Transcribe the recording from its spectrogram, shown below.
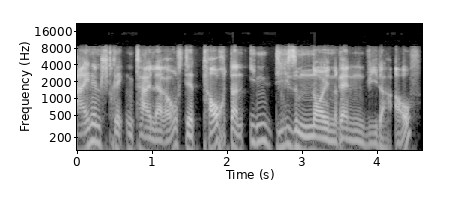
einen Streckenteil heraus, der taucht dann in diesem neuen Rennen wieder auf.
